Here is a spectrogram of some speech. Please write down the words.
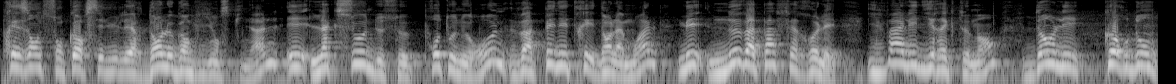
présente son corps cellulaire dans le ganglion spinal et l'axone de ce protoneurone va pénétrer dans la moelle mais ne va pas faire relais. Il va aller directement dans les cordons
